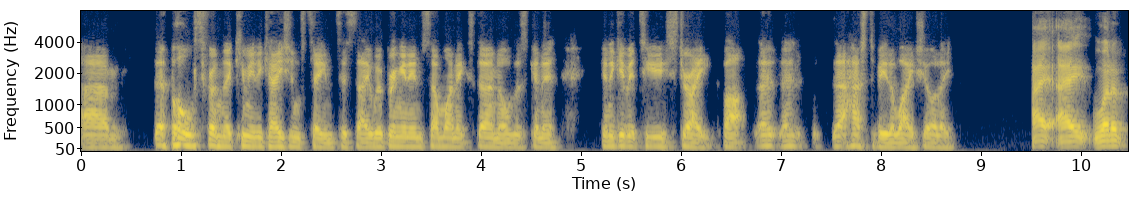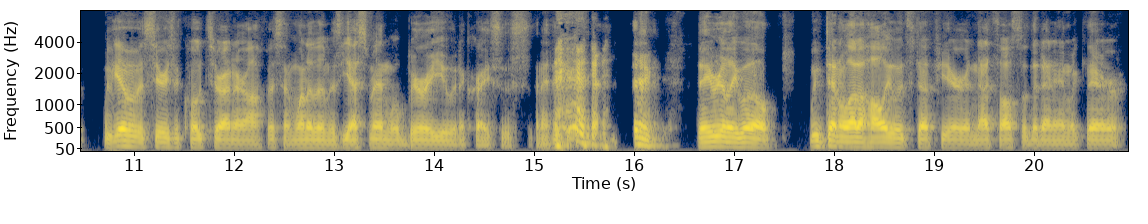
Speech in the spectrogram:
um, the balls from the communications team to say we're bringing in someone external that's going to going to give it to you straight. But that, that has to be the way, surely. I I what a we have a series of quotes around our office, and one of them is "Yes, men will bury you in a crisis," and I think they really will. We've done a lot of Hollywood stuff here, and that's also the dynamic there.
